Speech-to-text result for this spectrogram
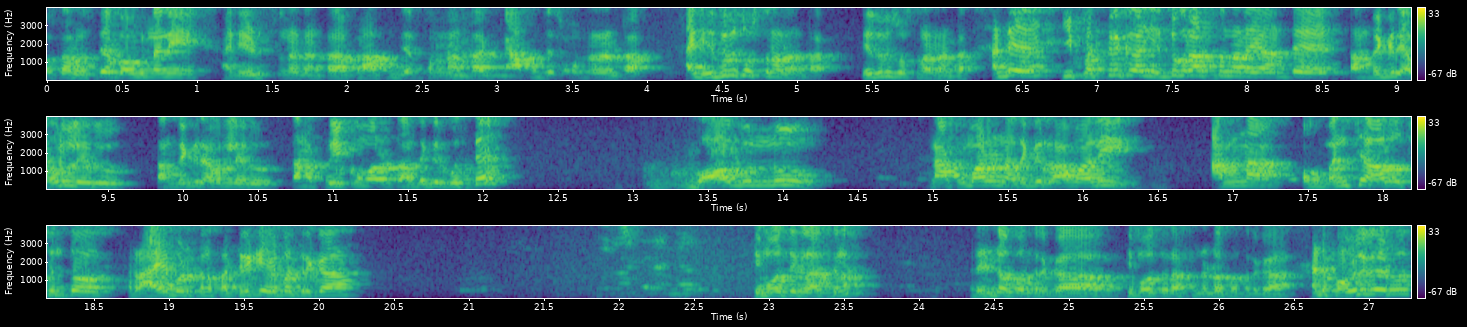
ఒకసారి వస్తే బాగుందని ఆయన ఏడుస్తున్నాడంట ప్రార్థన చేస్తున్నాడంట జ్ఞాపం చేసుకుంటున్నాడంట ఆయన ఎదురు చూస్తున్నాడంట ఎదురు చూస్తున్నాడంట. అంటే ఈ పత్రిక ఎందుకు రాస్తున్నాడయా అంటే తన దగ్గర ఎవరు లేరు తన దగ్గర ఎవరు లేరు తన ప్రియ కుమారుడు తన దగ్గరికి వస్తే బాగున్ను నా కుమారుడు నా దగ్గర రావాలి అన్న ఒక మంచి ఆలోచనతో రాయబడుతున్న పత్రిక ఏ పత్రిక? తిమోతికి రాసిన రెండో పత్రిక తిమోతి రాసిన రెండో పత్రిక. అంటే పౌలు గారు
